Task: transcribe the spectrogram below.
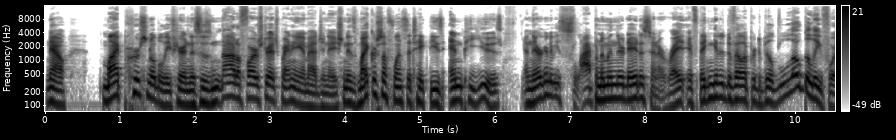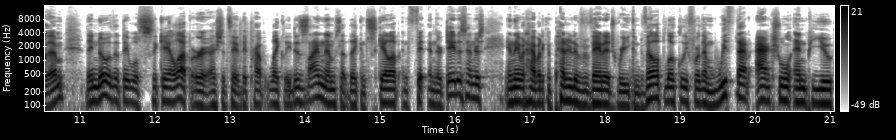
Now, my personal belief here, and this is not a far stretch by any imagination, is Microsoft wants to take these NPUs and they're going to be slapping them in their data center, right? If they can get a developer to build locally for them, they know that they will scale up, or I should say, they probably likely design them so that they can scale up and fit in their data centers, and they would have a competitive advantage where you can develop locally for them with that actual NPU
